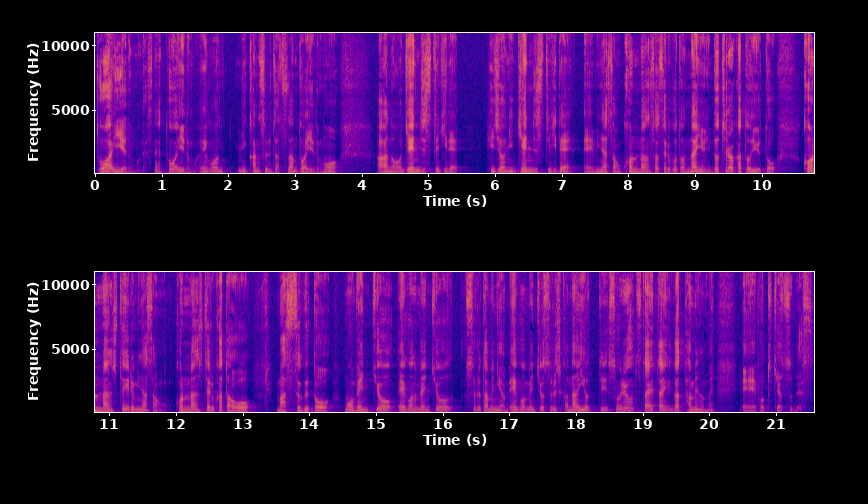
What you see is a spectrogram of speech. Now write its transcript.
とはいえどもですね。とはいえども英語に関する雑談とはいえどもあの現実的で非常に現実的で、えー、皆さんを混乱させることのないようにどちらかというと混乱している皆さんを混乱している方をまっすぐともう勉強英語の勉強するためには英語を勉強するしかないよってそれを伝えたいがためのね、えー、ポッドキャストです。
